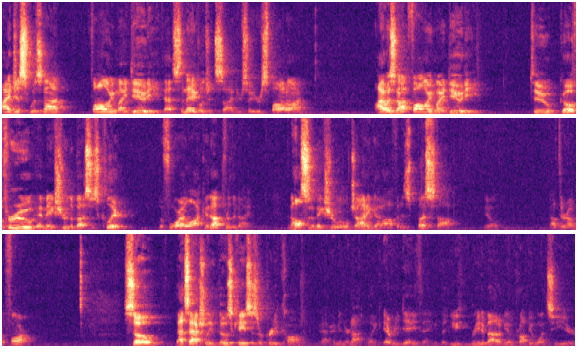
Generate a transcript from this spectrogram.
I just was not following my duty. That's the negligence side, so you're spot on. I was not following my duty to go through and make sure the bus is clear before I lock it up for the night. And also to make sure little Johnny got off at his bus stop, out there on the farm. So that's actually, those cases are pretty common. I mean, they're not like everyday thing, but you read about them, you know, probably once a year.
